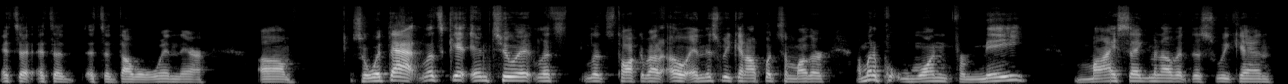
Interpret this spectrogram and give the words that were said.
it's a it's a it's a double win there. Um, so with that, let's get into it. Let's let's talk about it. Oh, and this weekend I'll put some other. I'm going to put one for me my segment of it this weekend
